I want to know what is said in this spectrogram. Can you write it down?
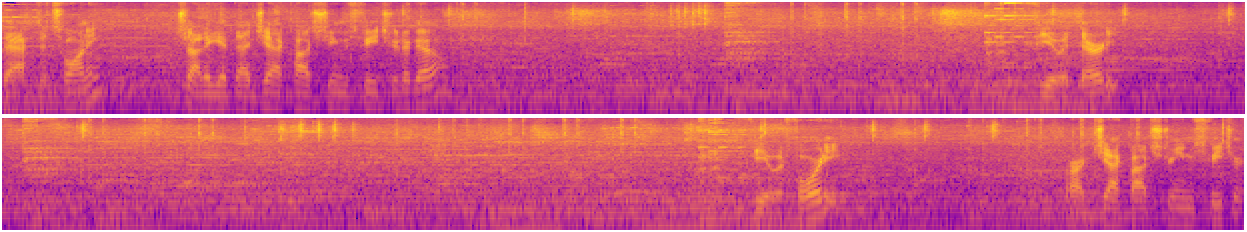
Back to 20. Try to get that Jackpot Streams feature to go. few at 30. Few at 40. Our jackpot streams feature.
